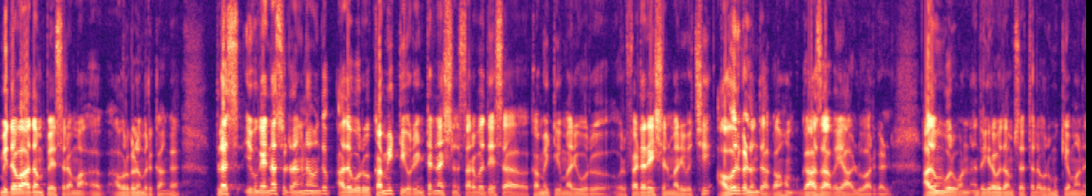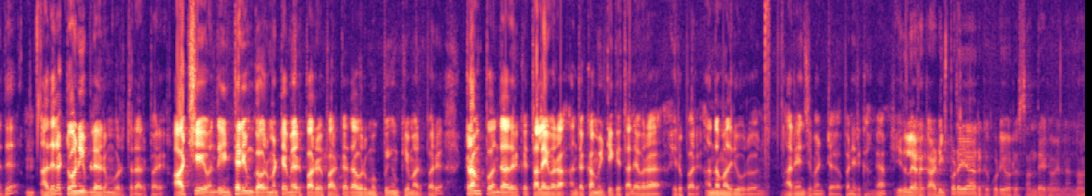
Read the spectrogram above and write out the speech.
மிதவாதம் பேசுகிற மா அவர்களும் இருக்காங்க. ப்ளஸ் இவங்க என்ன சொல்கிறாங்கன்னா வந்து அதை ஒரு கமிட்டி ஒரு இன்டர்நேஷ்னல் சர்வதேச கமிட்டி மாதிரி ஒரு ஒரு ஃபெடரேஷன் மாதிரி வச்சு அவர்கள் வந்து காசாவை ஆளுவார்கள். அதுவும் ஒரு ஒன் அந்த இருபது அம்சத்தில் ஒரு முக்கியமானது. அதில் டோனி பிளேரும் ஒருத்தராக இருப்பார். ஆட்சியை வந்து இன்டரிம் கவர்மெண்ட்டை மேற்பார்வை பார்க்கறது அவர் முக்கிய முக்கியமாக இருப்பார். ட்ரம்ப் வந்து அதற்கு தலைவராக அந்த கமிட்டிக்கு தலைவராக இருப்பார். அந்த மாதிரி ஒரு அரேஞ்ச்மெண்ட் பண்ணியிருக்காங்க இதில் எனக்கு அடிப்படையாக இருக்கக்கூடிய ஒரு சந்தேகம் என்னென்னா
